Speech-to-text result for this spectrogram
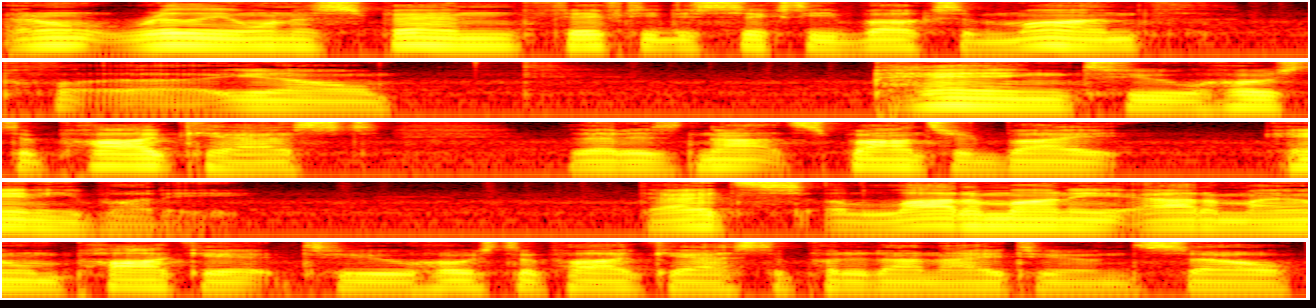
I don't really want to spend 50 to 60 bucks a month, uh, you know, paying to host a podcast that is not sponsored by anybody. That's a lot of money out of my own pocket to host a podcast to put it on iTunes. So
